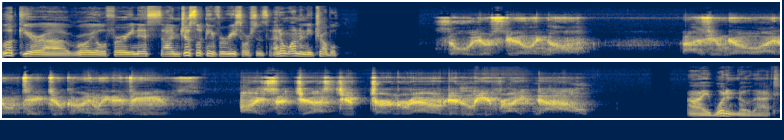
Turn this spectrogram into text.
Look, your uh, royal furriness. I'm just looking for resources. I don't want any trouble. So you're stealing, huh? As you know, I don't take too kindly to thieves. I suggest you turn around and leave right now. I wouldn't know that.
